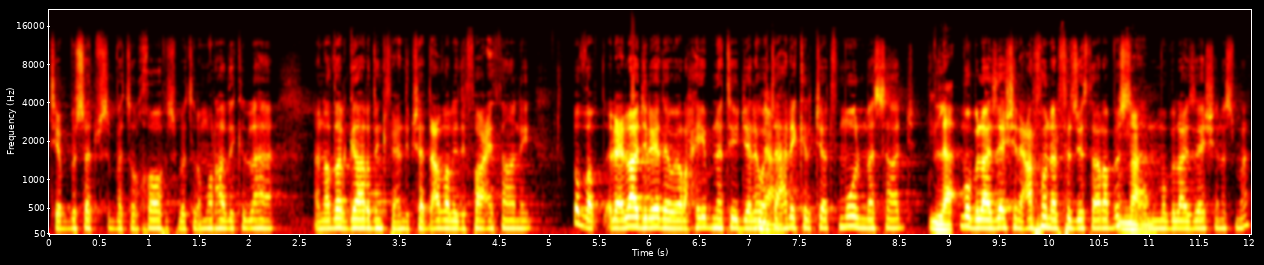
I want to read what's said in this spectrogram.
تيبست بسبه الخوف بسبه الأمور هذه كلها under guarding في عندك شد عضلي دفاعي ثاني. بالضبط. العلاج اليدوي راح يجيب نتيجة اللي هو نعم. تحريك الكتف مو المساج لا. mobilization يعرفون ال physiotherapist نعم. ال mobilization اسمه.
